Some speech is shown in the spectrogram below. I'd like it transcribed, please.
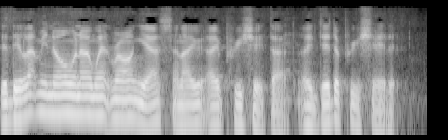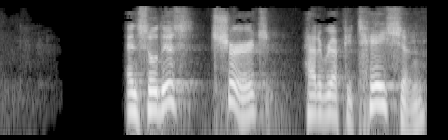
Did they let me know when I went wrong? Yes, and I, I appreciate that. I did appreciate it. And so this church had a reputation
